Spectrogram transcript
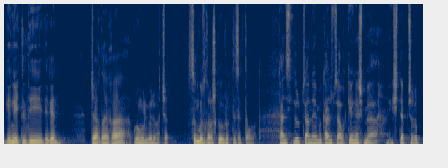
кеңейтилди деген жагдайга көңүл бөлүп атышат. Сын көз караш көбүрөөк десек да болот. Конституцияны эми конституциялык кеңешме иштеп чыгып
